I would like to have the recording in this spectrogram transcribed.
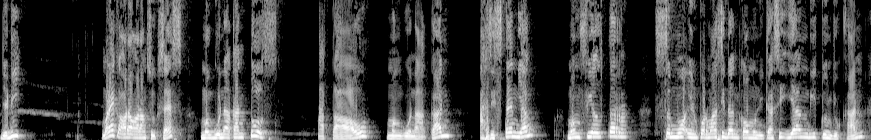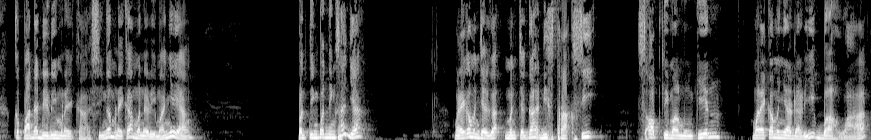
Jadi, mereka orang-orang sukses menggunakan tools atau menggunakan asisten yang memfilter semua informasi dan komunikasi yang ditunjukkan kepada diri mereka sehingga mereka menerimanya yang penting-penting saja mereka mencegah mencegah distraksi seoptimal mungkin. Mereka menyadari bahwa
